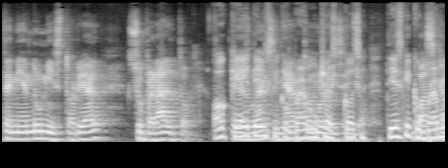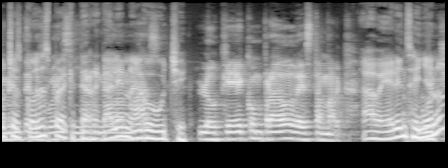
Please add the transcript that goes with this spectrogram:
teniendo un historial súper alto. Ok, tienes que comprar muchas cosas. yo. Tienes que comprar muchas cosas para que te regalen algo Gucci. Lo que he comprado de esta marca. A ver, enséñanos.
